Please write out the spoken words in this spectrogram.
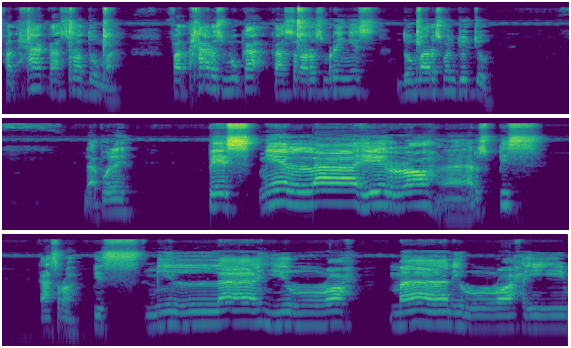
Fathah kasroh duma. Fathah harus buka kasroh harus meringis duma harus mencucu tidak boleh. Bismillahirrahmanirrahim. Nah, harus bis kasroh. Bismillahirrahmanirrahim.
